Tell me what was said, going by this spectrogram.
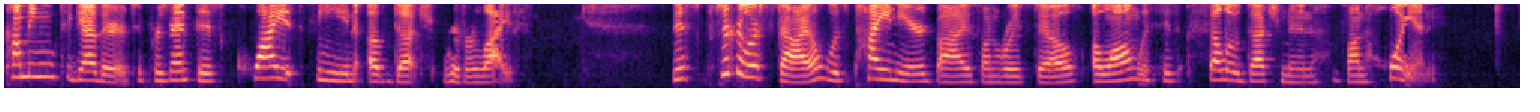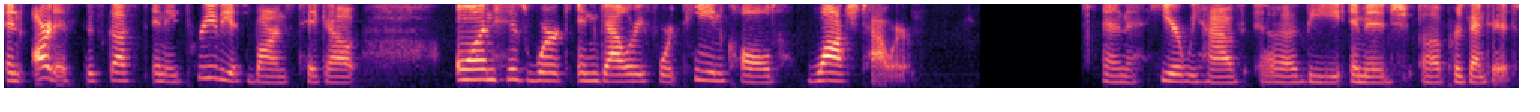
coming together to present this quiet scene of Dutch river life. This particular style was pioneered by Van Ruysdael along with his fellow Dutchman Van Goyen, an artist discussed in a previous Barnes takeout on his work in Gallery 14 called Watchtower. And here we have uh, the image uh, presented.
